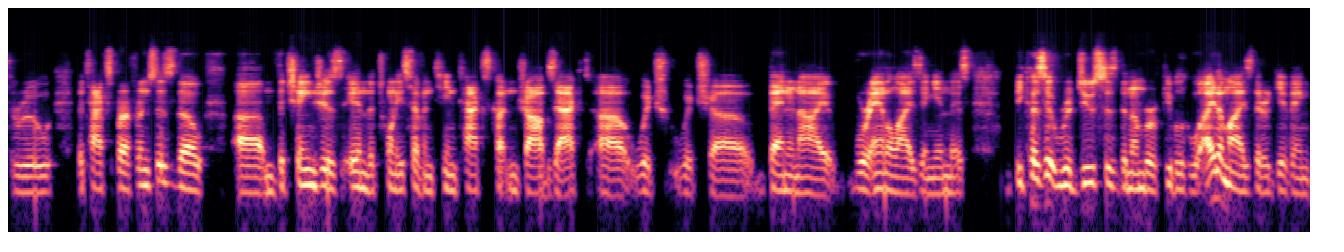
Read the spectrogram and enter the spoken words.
through the tax preferences, though um, the changes in the 2017 Tax Cut and Jobs Act, uh, which which uh, Ben and I were analyzing in this, because it reduces the number of people who itemize their giving,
